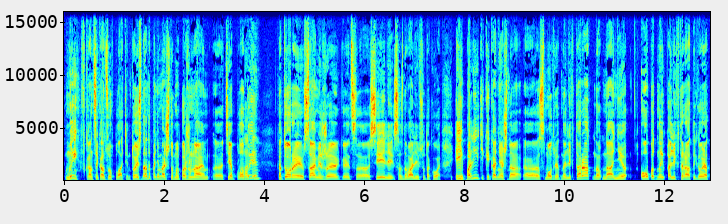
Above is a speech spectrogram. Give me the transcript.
мы, в конце концов, платим. То есть надо понимать, что мы пожинаем те плоды, плоды? которые сами же, говорится, сеяли, создавали и все такое. И политики, конечно, смотрят на электорат, на, на не опытный электорат и говорят,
